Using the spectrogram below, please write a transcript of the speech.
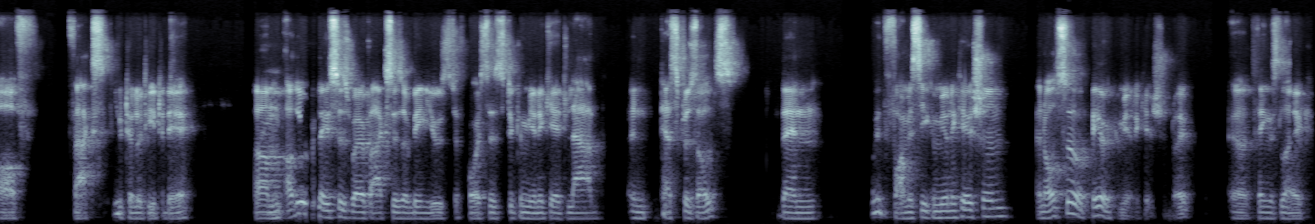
of fax utility today. Um, other places where faxes are being used, of course, is to communicate lab and test results, then with pharmacy communication and also payer communication, right? Uh, things like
